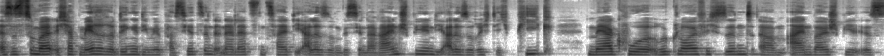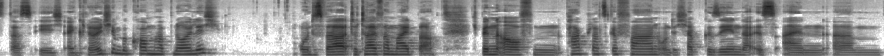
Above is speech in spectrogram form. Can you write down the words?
Es ist zum Beispiel, ich habe mehrere Dinge, die mir passiert sind in der letzten Zeit, die alle so ein bisschen da reinspielen, die alle so richtig Peak Merkur rückläufig sind. Ähm, ein Beispiel ist, dass ich ein Knöllchen bekommen habe neulich. Und es war total vermeidbar. Ich bin auf einen Parkplatz gefahren und ich habe gesehen, da ist ein ähm,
